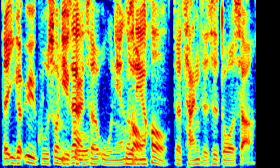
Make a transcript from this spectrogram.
的一个预估，说你这台车五年后五年后的产值是多少？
